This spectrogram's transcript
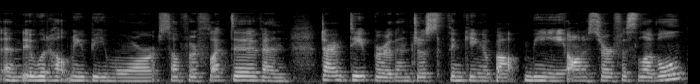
and it would help me be more self-reflective and dive deeper than just thinking about me on a surface level.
